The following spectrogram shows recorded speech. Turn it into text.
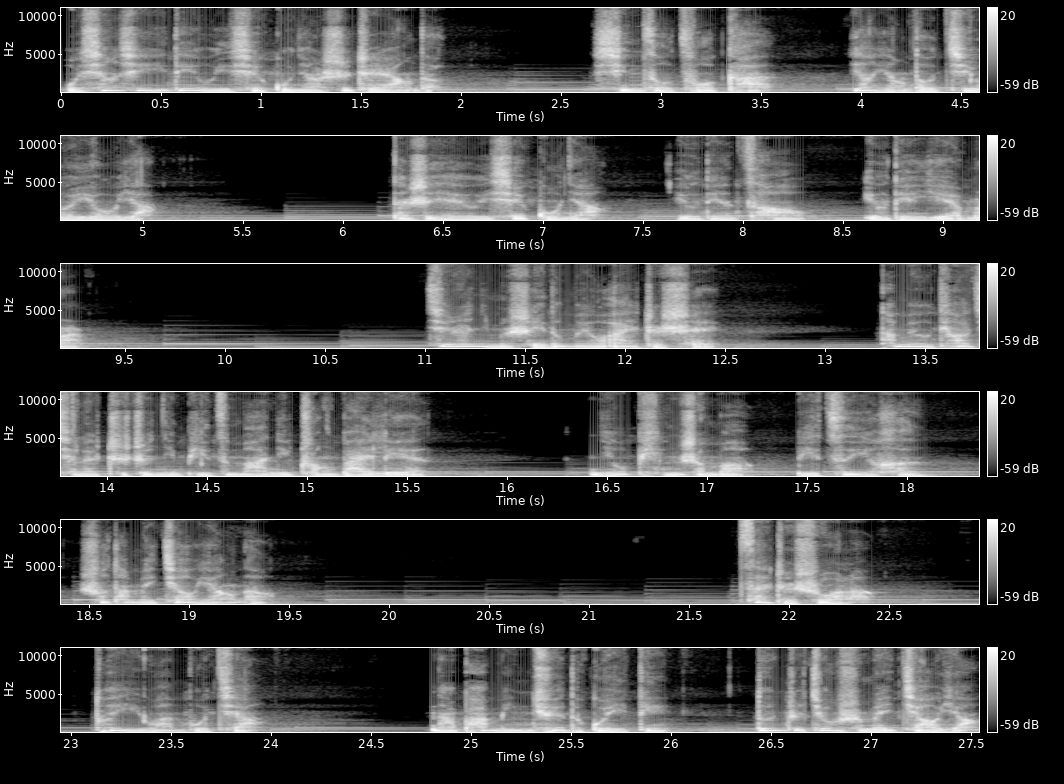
我相信一定有一些姑娘是这样的，行走坐看，样样都极为优雅。但是也有一些姑娘有点糙，有点爷们儿。既然你们谁都没有爱着谁，他没有跳起来指着你鼻子骂你装白脸，你又凭什么鼻子一哼说他没教养呢？再者说了，退一万步讲，哪怕明确的规定蹲着就是没教养，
